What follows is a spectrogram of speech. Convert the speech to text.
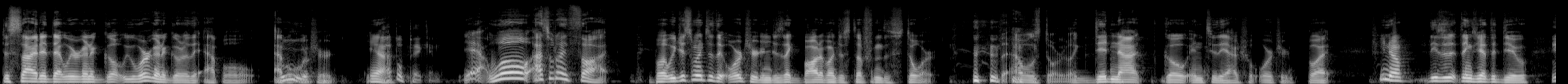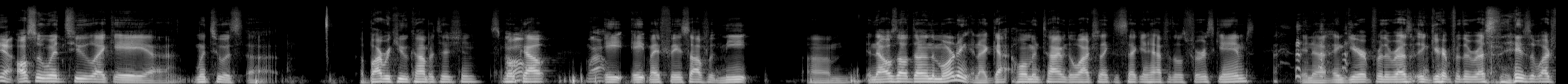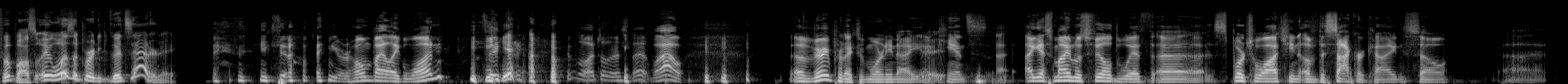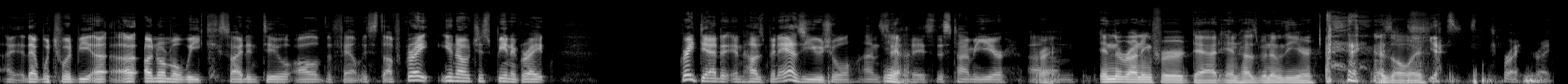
Decided that we were gonna go. We were gonna go to the Apple Apple Ooh. Orchard. Yeah, apple picking yeah. Well, that's what I thought. But we just went to the orchard and just like bought a bunch of stuff from the store, the Apple store. Like, did not go into the actual orchard. But you know, these are the things you have to do. yeah Also went to like a uh, went to a uh, a barbecue competition, smoke Oh. out wow ate ate my face off with meat. Um, and that was all done in the morning, and I got home in time to watch like the second half of those first games, and uh, and gear up for the rest and gear up for the rest of the days to watch football. So it was a pretty good Saturday. you did all, and you were home by like one yeah, Watch all the rest of that. Wow. A very productive morning. I, I can't. I- I guess mine was filled with uh, sports watching of the soccer kind. So uh, I, that which would be a, a, a normal week. So I didn't do all of the family stuff. Great, you know, just being a great, great dad and husband as usual on Yeah. Saturdays this time of year. Right. Um, in the running for dad and husband of the year, as always. yes, right, right.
